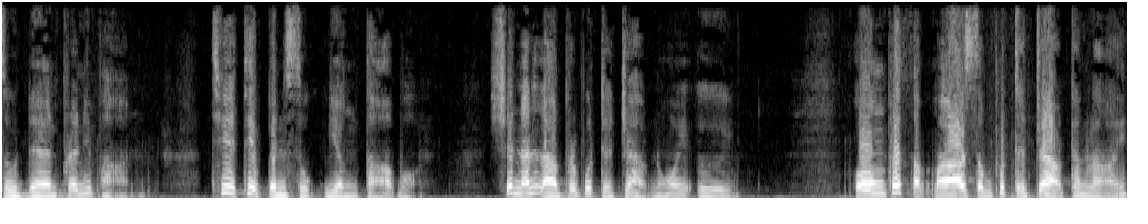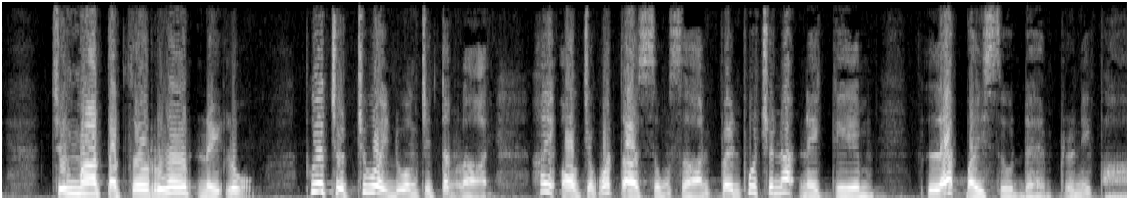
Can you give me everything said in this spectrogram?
สู่แดนพระนิพพาน ที่ที่เป็นสุขอย่างถาวรฉะนั้นล่ะพระพุทธเจ้าน้อยเอ่ย องค์พระสัมมาสัมพุทธเจ้าทั้งหลาย จึงมาตัดสรู้ในโลก เพื่อจุดช่วยดวงจิตทั้งหลาย ให้ออกจากวัฏสงสารเป็นผู้ชนะในเกม และไปสู่แดนพระนิพพา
